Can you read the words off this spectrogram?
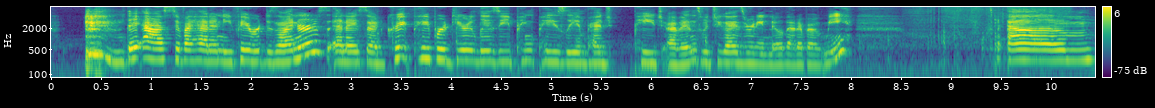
they asked if I had any favorite designers, and I said Crate Paper, Dear Lizzie, Pink Paisley, and Paige, Evans, which you guys already know that about me. Um,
